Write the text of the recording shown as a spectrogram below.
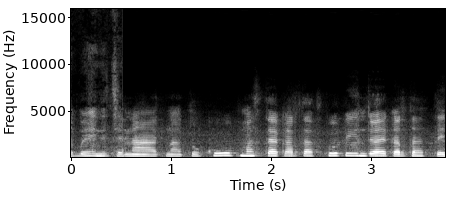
माझ्या बहिणीचे नात नातू खूप मस्त्या करतात खूप एन्जॉय करतात ते.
